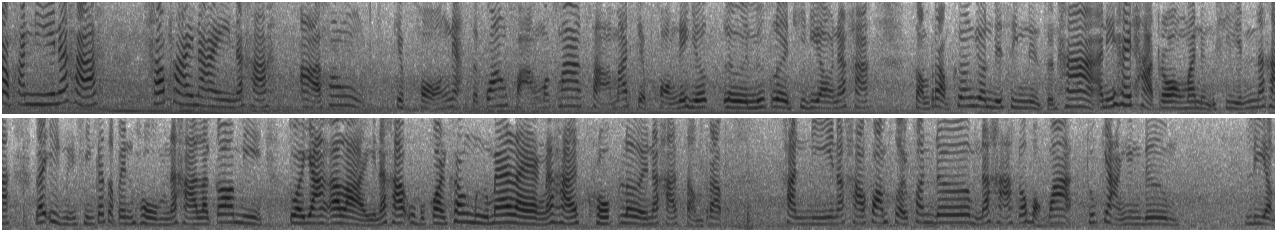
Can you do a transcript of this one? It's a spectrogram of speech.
หรับคันนี้นะคะ ถ้าภายในนะคะอ่าห้องเก็บของเนี่ยจะกว้างขวางมาก ๆ สามารถเก็บของได้เยอะเลยลึกเลยทีเดียวนะคะสำหรับเครื่องยนต์เบนซิน1.5 อันนี้ให้ถาดรองมา 1 ชิ้นนะคะ และอีก 1 ชิ้นก็จะเป็นพรมนะคะ แล้วก็มีตัวยางอะไหล่นะคะ อุปกรณ์เครื่องมือแม่แรงนะคะ ครบเลยนะคะสำหรับคันนี้นะคะ ความสวยความเดิมนะคะ ก็บอกว่าทุกอย่างยังเดิม เหลี่ยม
